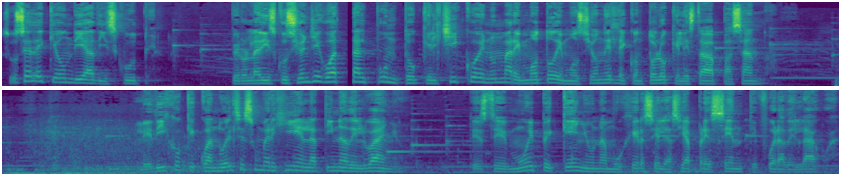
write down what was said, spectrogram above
Sucede que un día discuten, pero la discusión llegó a tal punto que el chico en un maremoto de emociones le contó lo que le estaba pasando. Le dijo que cuando él se sumergía en la tina del baño, desde muy pequeño una mujer se le hacía presente fuera del agua.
